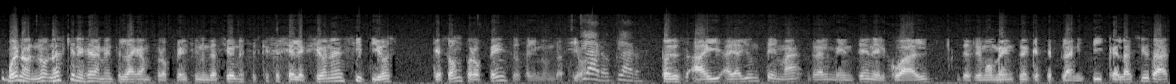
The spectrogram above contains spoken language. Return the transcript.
Bueno, no, no es que necesariamente la hagan propensas a inundaciones, es que se seleccionan sitios que son propensos a inundación. Claro, claro. Entonces, ahí, ahí hay un tema realmente en el cual desde el momento en que se planifica la ciudad,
